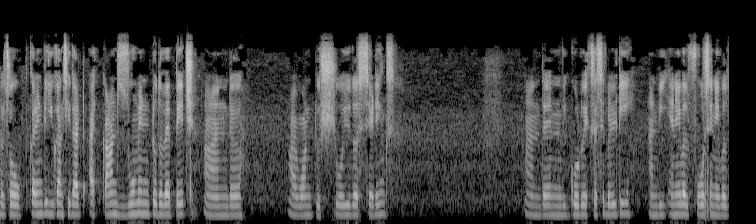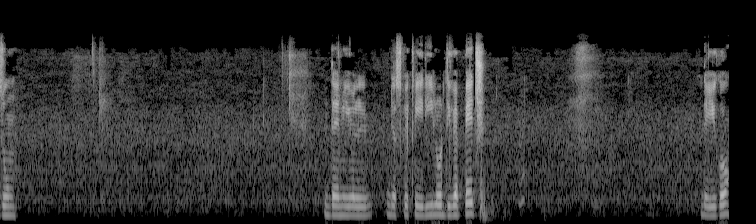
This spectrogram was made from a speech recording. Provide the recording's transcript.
Also currently you can see that I can't zoom into the web page and uh, I want to show you the settings. And then we go to accessibility and we enable force enable zoom. Then you will just quickly reload the web page there you go.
